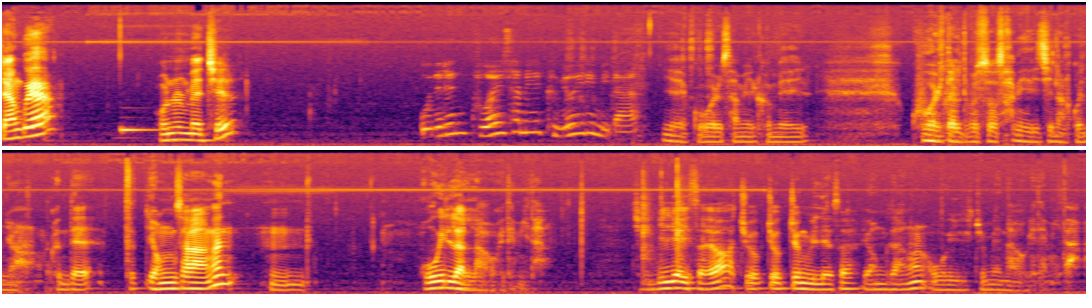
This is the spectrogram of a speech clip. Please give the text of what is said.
짱구야? 오늘 며칠? 오늘은 9월 3일 금요일입니다. 예, 9월 3일 금요일. 9월 달도 벌써 3일이 지났군요. 근데 드- 영상은 음, 5일 날 나오게 됩니다. 지금 밀려 있어요. 쭉쭉쭉 밀려서 영상은 5일쯤에 나오게 됩니다.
